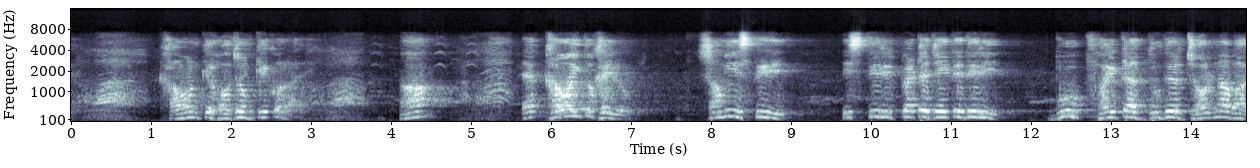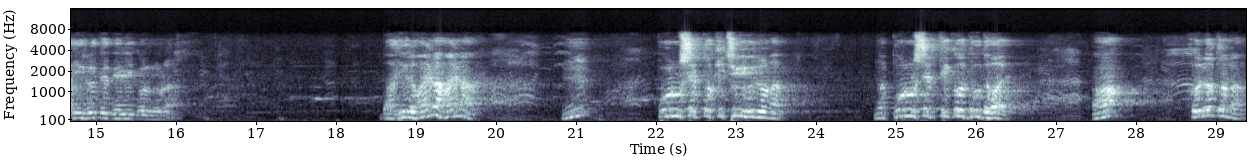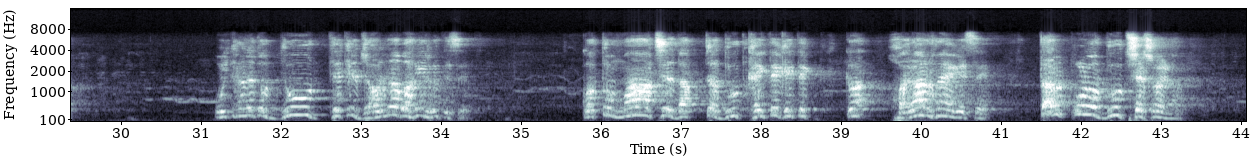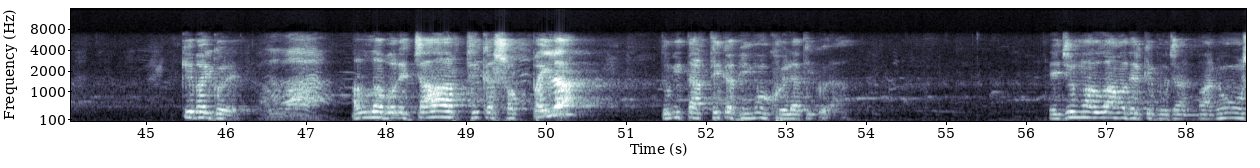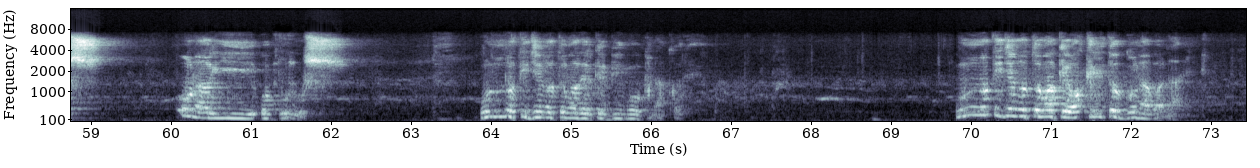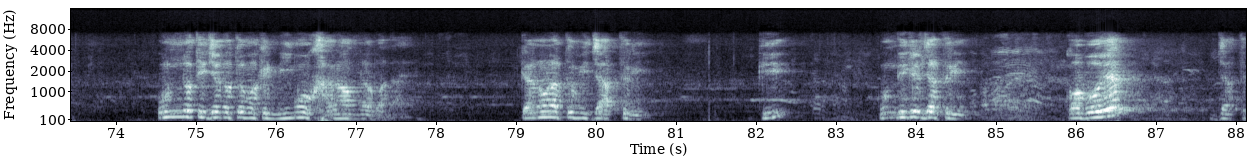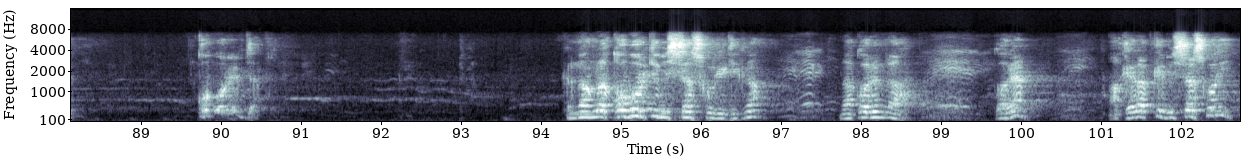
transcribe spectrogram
খাওয়ান কে হজম কে করায়। হ্যাঁ? এক খাওয়াই তো খাইল। স্বামী, স্ত্রী, স্ত্রীর পেটে যেতে দেরি, বুক ফাইটা দুধের ঝর্ণা বাহির হতে দেরি করল না। বাহির হয় না হয় না। হম? পুরুষের তো কিছুই হইল না। না, পুরুষের থেকেও দুধ হয়। হলো তো না। ওইখানে তো দুধ থেকে ঝর্ণা বাহির হইতেছে। কত মা আছে, বাচ্চা দুধ খাইতে খাইতে হয়রান হয়ে গেছে। তারপরও দুধ শেষ হয় না। কে বাড়ি করে? আল্লাহ বলে যার থেকে সব পাইলা, তুমি তার থেকে বিমুখ হইলা কি করা এই জন্য আল্লাহ আমাদেরকে বোঝান, মানুষ ও নারী ও পুরুষ, উন্নতি যেন তোমাদেরকে বিমুখ না করে। উন্নতি যেন তোমাকে অকৃতজ্ঞ না বানায়। উন্নতি যেন তোমাকে নিমক হারাম না বানায়। কেননা তুমি যাত্রী। কি? কোন দিকের যাত্রী? কবরের যাত্রী। কবরের যাত্রী। কেন আমরা কবরকে বিশ্বাস করি, ঠিক না? না করেন না? করেন? আখেরাতকে বিশ্বাস করি?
